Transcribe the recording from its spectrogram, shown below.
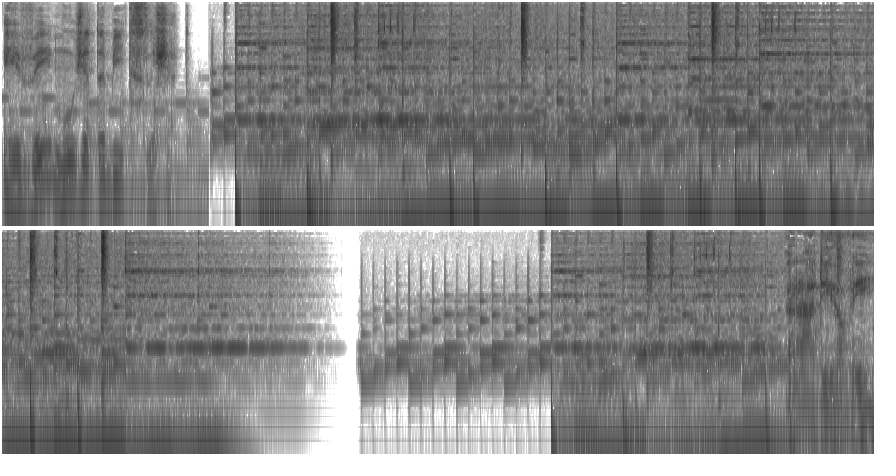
I vy můžete být slyšet. Rádiovi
